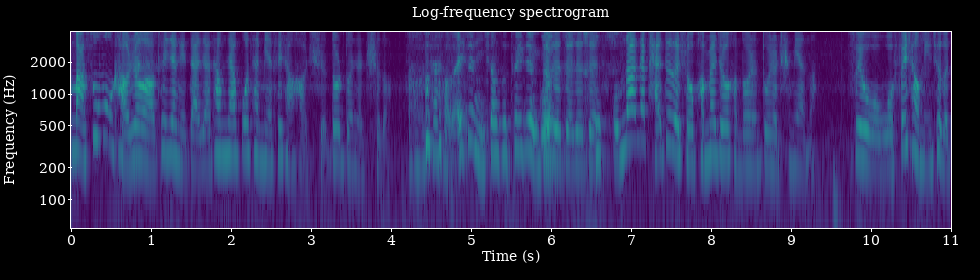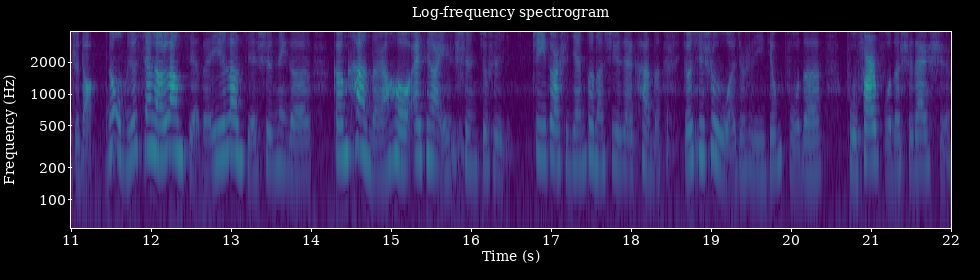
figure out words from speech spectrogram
马苏木烤肉啊，推荐给大家，他们家菠菜面非常好吃，都是蹲着吃的。啊，太好了，哎，这你上次推荐过。对对对对对，我们当时在排队的时候，旁边就有很多人蹲着吃面呢，所以我我非常明确的知道。那我们就先聊浪姐呗，因为浪姐是那个刚看的，然后爱情二也是就是。这一段时间断断续续在看的，尤其是我就是已经补的补番补的实在是，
